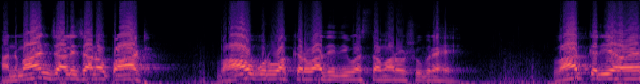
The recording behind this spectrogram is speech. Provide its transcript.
હનુમાન ચાલીસાનો પાઠ ભાવપૂર્વક કરવાથી દિવસ તમારો શુભ રહે. વાત કરીએ હવે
